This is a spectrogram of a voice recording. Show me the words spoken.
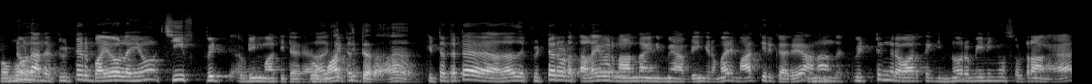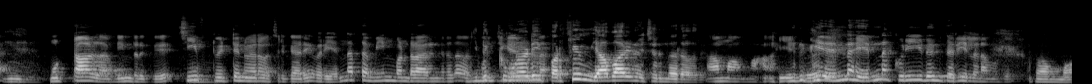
ஆமா. இன்னொன்னு அந்த ட்விட்டர் பயோலையும் சீஃப் ட்விட் அப்படின்னு மாத்திட்டாரு. மாத்திட்டாரா? கிட்டத்தட்ட அதாவது ட்விட்டரோட தலைவர் நான் தான் இனிமே அப்படிங்கிற மாதிரி மாத்திருக்காரு. ஆனா அந்த ட்விட்டுங்கிற வார்த்தைக்கு இன்னொரு மீனிங்கும் சொல்றாங்க. முட்டாள் அப்படின்னு இருக்கு சீஃப் ட்விட்னு வேற வச்சிருக்காரு. இவர் என்னத்த மீன் பண்றாருங்கிறத இதுக்கு முன்னாடி. பர்ஃபியூம் வியாபாரின்னு வச்சிருந்தாரு அவரு. ஆமா ஆமா. எதுக்கு என்ன என்ன குறியீடுன்னு தெரியல நமக்கு. ஆமா.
